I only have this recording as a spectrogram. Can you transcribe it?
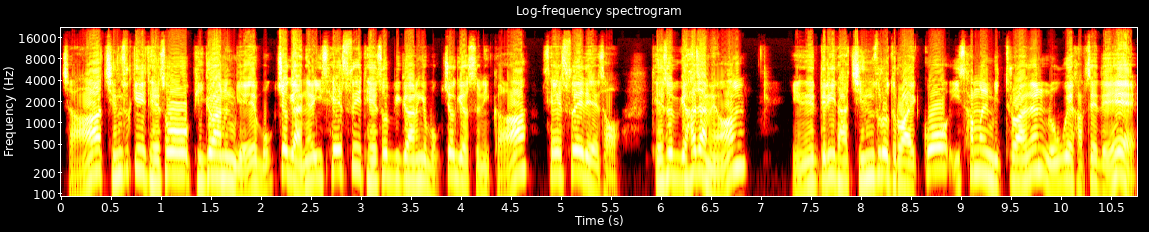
자, 진수끼리 대소 비교하는 게 목적이 아니라 이 세수의 대소 비교하는 게 목적이었으니까 세수에 대해서 대소 비교하자면 얘네들이 다 진수로 들어와 있고 이 3을 밑으로 하는 로그의 값에 대해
